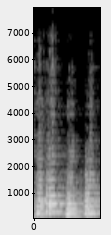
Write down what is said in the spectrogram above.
Thank you.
